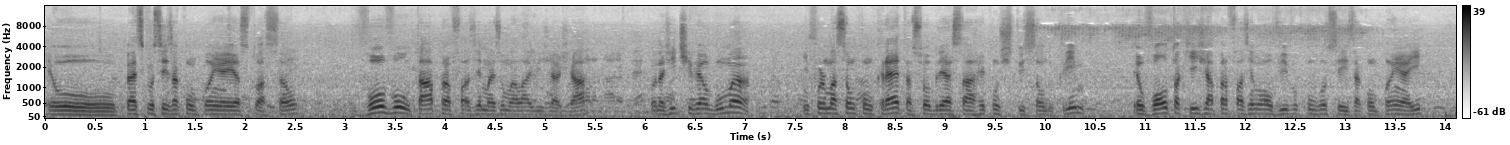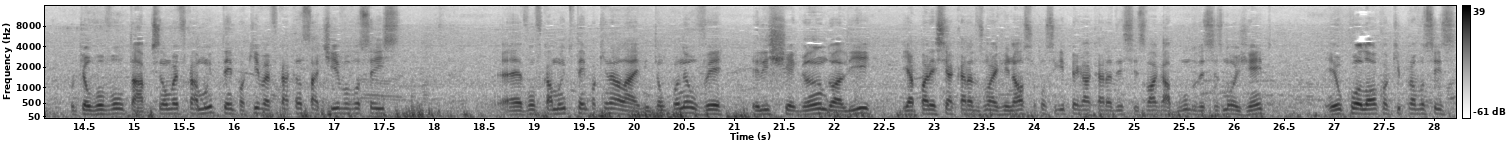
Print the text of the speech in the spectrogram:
Eu peço que vocês acompanhem aí a situação. Vou voltar para fazer mais uma live já já. Quando a gente tiver alguma informação concreta sobre essa reconstituição do crime, eu volto aqui já para fazer um ao vivo com vocês. Acompanha aí, porque eu vou voltar. Porque senão vai ficar muito tempo aqui, vai ficar cansativo. Vocês é, vão ficar muito tempo aqui na live. Então, quando eu ver eles chegando ali e aparecer a cara dos marginal, se eu conseguir pegar a cara desses vagabundos, desses nojentos, eu coloco aqui para vocês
